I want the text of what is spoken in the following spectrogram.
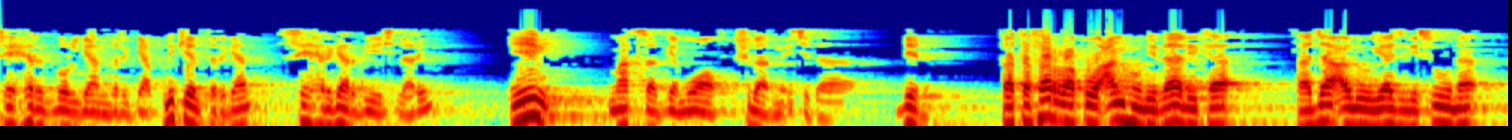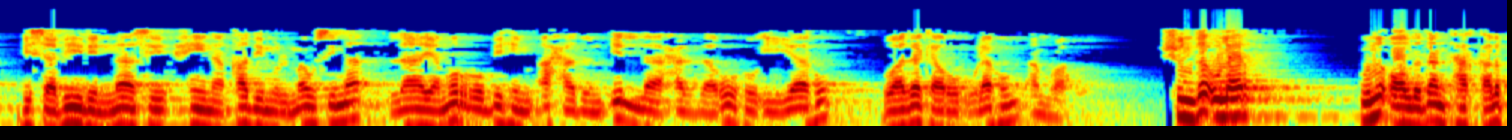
sehr bo'lgan bir gapni keltirgan sehrgar deyishlaring eng maqsadga muvofiq shularni ichida dedi فتفرقوا عنه بذلك فجعلوا يجلسون بسبيل الناس حين قدموا الموسم لا يمر بهم أحد إلا حذروه إياه وذكروا لهم أمره shunda ular uni oldidan tarqalib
